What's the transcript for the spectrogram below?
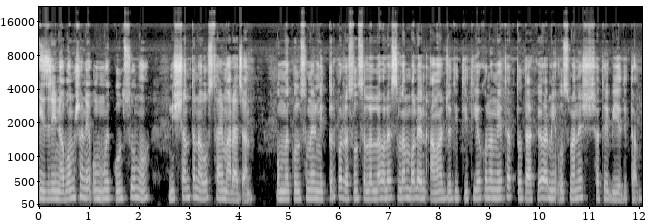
হিজরি নবম সনে উম্মে কুলসুমও নিঃসন্তান অবস্থায় মারা যান। উম্মে কুলসুমের মৃত্যুর পর রসুল সাল্লাহ আলাইসাল্লাম বলেন, আমার যদি তৃতীয় কোনো মেয়ে থাকতো, তাকেও আমি উসমানের সাথে বিয়ে দিতাম।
